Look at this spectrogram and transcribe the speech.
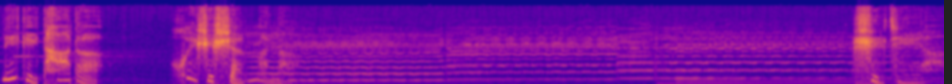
你给他的会是什么呢？世界呀，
